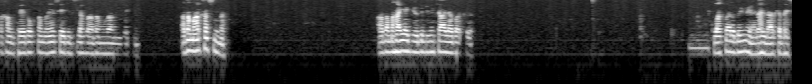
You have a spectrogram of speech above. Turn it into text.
Bakalım P90'la en sevdiğim silahlı adam vurabilecek mi? Adam arkasında. Adam hala diyordu bizimki hala bakıyor. Kulakları duymuyor herhalde arkadaş.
